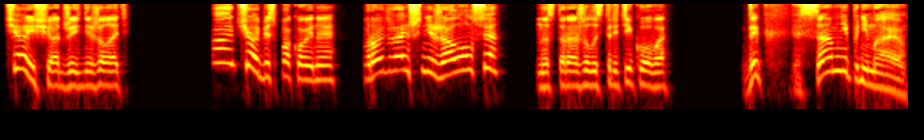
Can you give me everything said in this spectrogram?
Чего еще от жизни желать? «А чё беспокойная? Вроде раньше не жаловался», — насторожилась Третьякова. «Дык, сам не понимаю»,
